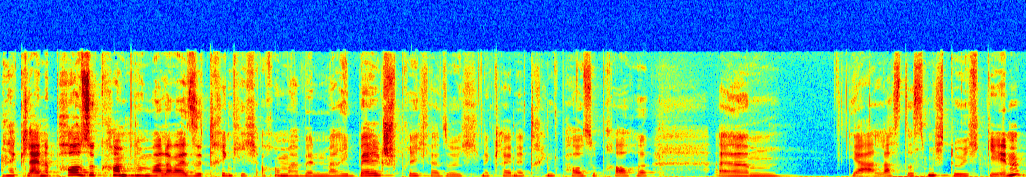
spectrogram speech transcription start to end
eine kleine Pause kommt. Normalerweise trinke ich auch immer, wenn Maribel spricht, also ich eine kleine Trinkpause brauche. Ähm, ja, lasst es mich durchgehen.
